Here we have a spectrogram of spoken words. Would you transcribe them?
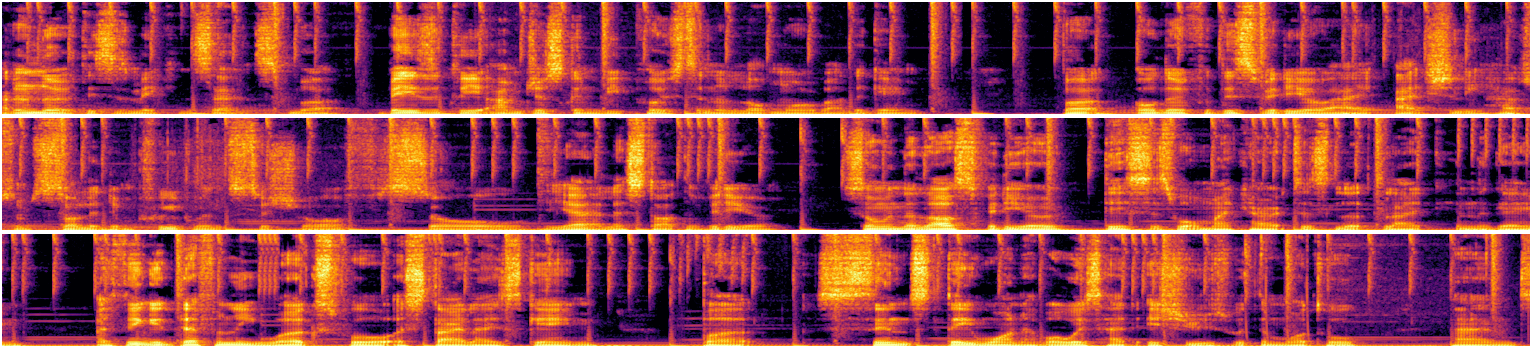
I don't know if this is making sense but basically I'm just going to be posting a lot more about the game. But although for this video I actually have some solid improvements to show off so yeah let's start the video. So in the last video this is what my characters looked like in the game I think it definitely works for a stylized game, but since day one I've always had issues with the model and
